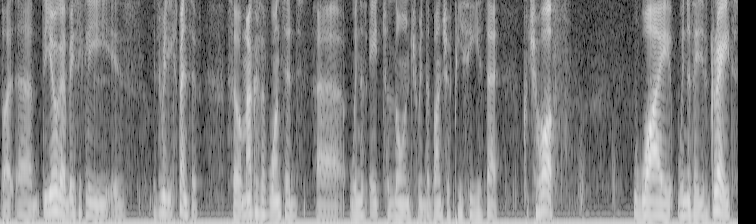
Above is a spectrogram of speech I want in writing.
but uh, the Yoga basically is is really expensive. So Microsoft wanted uh, Windows 8 to launch with a bunch of PCs that could show off why Windows 8 is great,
